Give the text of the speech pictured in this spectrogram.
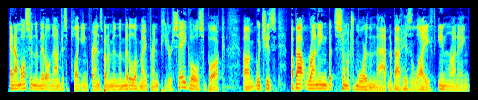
And I'm also in the middle now. I'm just plugging friends, but I'm in the middle of my friend Peter Sagal's book, um, which is about running, but so much more than that, and about his life in running.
